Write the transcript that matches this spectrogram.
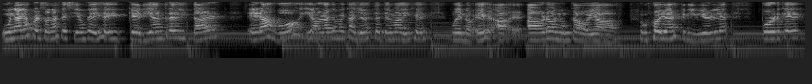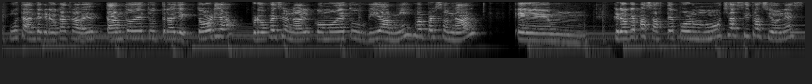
una de las personas que siempre dije que quería entrevistar eras vos y ahora que me cayó este tema dije, bueno, es ahora o nunca voy a, voy a escribirle porque justamente creo que a través tanto de tu trayectoria profesional como de tu vida misma personal, Em, creo que pasaste por muchas situaciones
